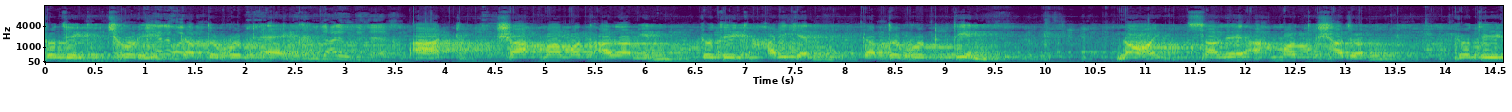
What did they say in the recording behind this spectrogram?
প্রতীক ঝড়ি প্রাপ্ত ভোট এক। আট, শাহ মোহাম্মদ আল আমিন, প্রতীক হারিকেন, প্রাপ্ত ভোট তিন। নয়, সালে আহমদ সাজন প্রতীক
